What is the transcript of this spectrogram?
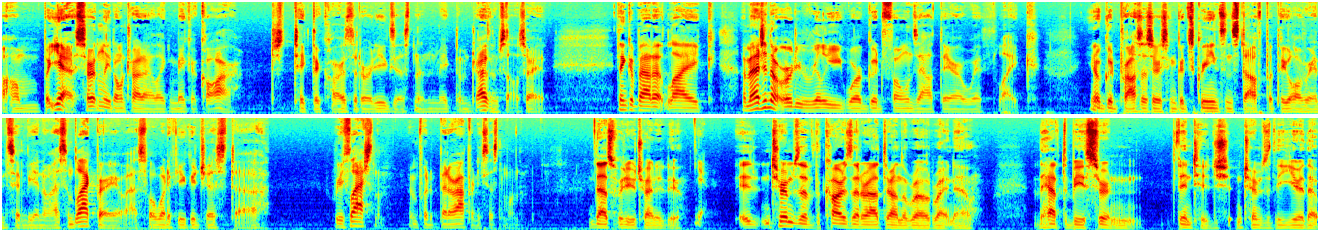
Um, but yeah, certainly don't try to like make a car. Just take the cars that already exist and make them drive themselves, right? Think about it like imagine there already really were good phones out there with like you know good processors and good screens and stuff, but they all ran Symbian OS and BlackBerry OS. Well, what if you could just uh, reflash them and put a better operating system on them? That's what you're trying to do. Yeah. In terms of the cars that are out there on the road right now, they have to be a certain vintage in terms of the year that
